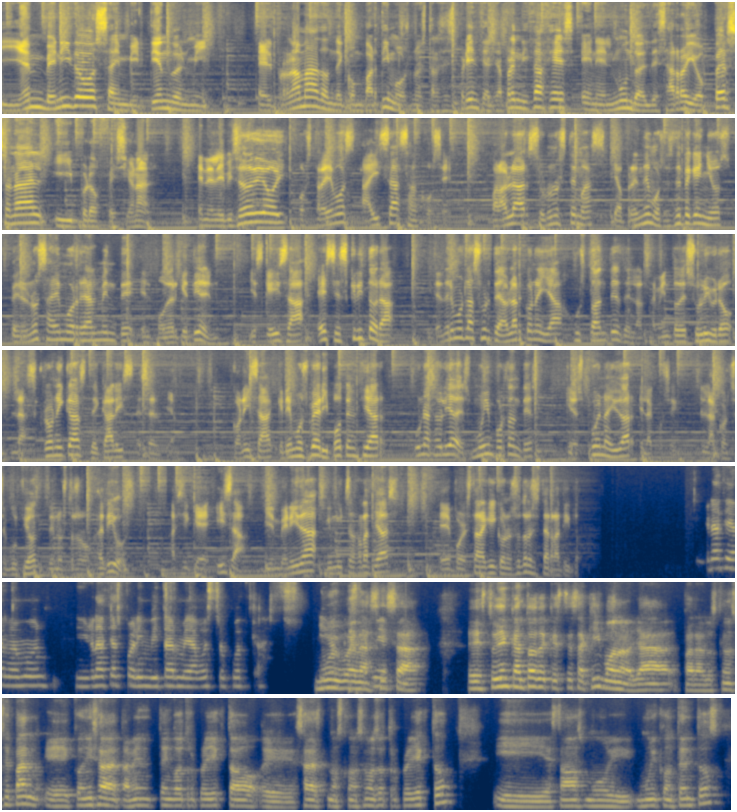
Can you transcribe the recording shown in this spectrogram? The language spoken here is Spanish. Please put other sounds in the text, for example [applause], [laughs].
Bienvenidos a Invirtiendo en mí, el programa donde compartimos nuestras experiencias y aprendizajes en el mundo del desarrollo personal y profesional. En el episodio de hoy os traemos a Isa San José para hablar sobre unos temas que aprendemos desde pequeños pero no sabemos realmente el poder que tienen. Y es que Isa es escritora y tendremos la suerte de hablar con ella justo antes del lanzamiento de su libro Las Crónicas de Cáliz Esencia. Con Isa queremos ver y potenciar unas habilidades muy importantes que nos pueden ayudar en la, consecución de nuestros objetivos. Así que Isa, bienvenida y muchas gracias eh, por estar aquí con nosotros este ratito. Gracias Ramón y gracias por invitarme a vuestro podcast. Muy buenas Isa. Estoy encantado de que estés aquí. Bueno, ya para los que no sepan, eh, con Isa también tengo otro proyecto, eh, o sea, nos conocemos de otro proyecto y estamos muy, muy contentos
